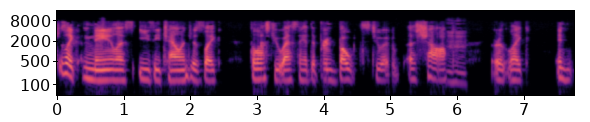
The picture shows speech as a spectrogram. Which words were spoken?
just like nameless, easy challenges. Like the last US, they had to bring boats to a, a shop, Mhm. or like in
